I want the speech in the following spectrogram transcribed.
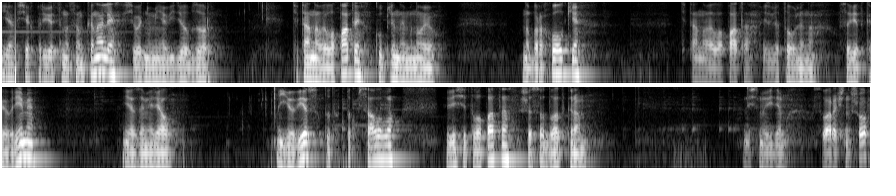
Я всех приветствую на своем канале. Сегодня у меня видеообзор титановой лопаты, купленной мною на барахолке. Титановая лопата изготовлена в советское время. Я замерял ее вес, тут подписал его. Весит лопата 620 грамм. Здесь мы видим сварочный шов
